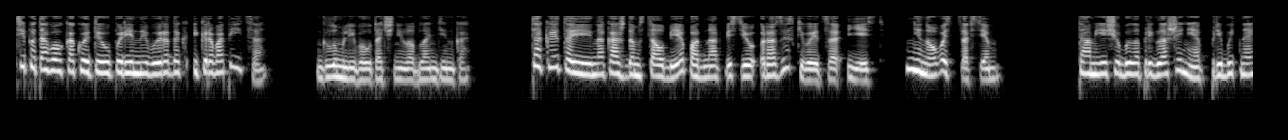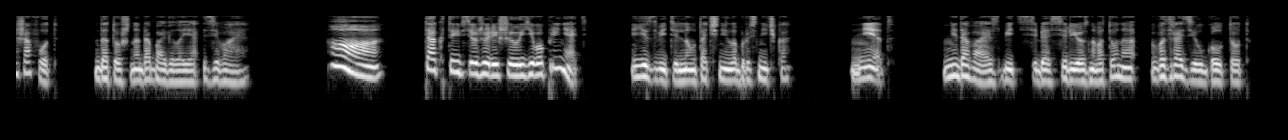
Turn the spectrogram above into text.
«Типа того, какой ты упыринный выродок и кровопийца», — глумливо уточнила блондинка. «Так это и на каждом столбе под надписью «Разыскивается» есть. Не новость совсем». «Там еще было приглашение прибыть на эшафот», — дотошно добавила я, зевая. «А, так ты все же решила его принять?» — язвительно уточнила брусничка. «Нет, не давая сбить с себя серьезного тона, возразил Голтот.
